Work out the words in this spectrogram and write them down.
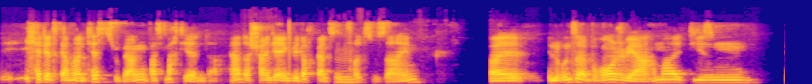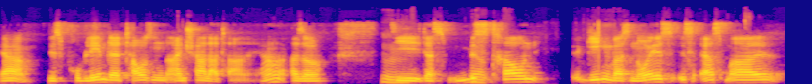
ich hätte jetzt gerne mal einen Testzugang, was macht ihr denn da? Ja, das scheint ja irgendwie doch ganz mhm. sinnvoll zu sein. Weil in unserer Branche, wir haben halt diesen, ja, dieses Problem der tausend ein Scharlatane, ja. Also mhm. die, das Misstrauen gegen was Neues ist erstmal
